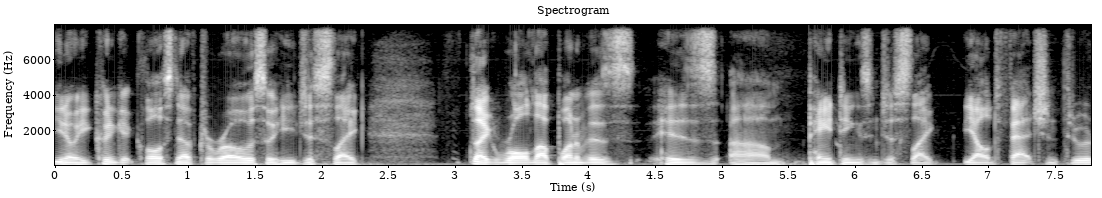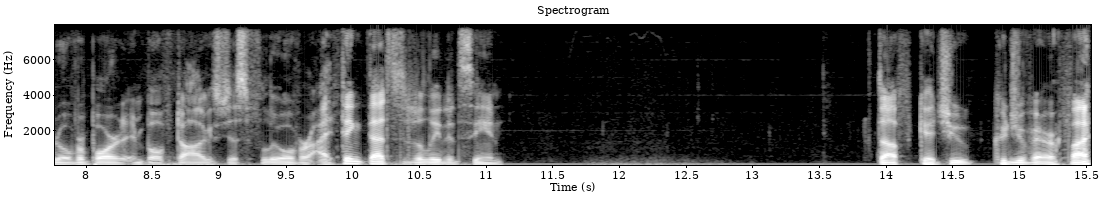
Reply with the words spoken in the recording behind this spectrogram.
you know he couldn't get close enough to Rose so he just like like rolled up one of his his um, paintings and just like yelled fetch and threw it overboard and both dogs just flew over. I think that's the deleted scene. Stuff could you could you verify?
